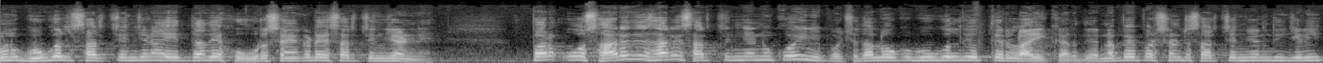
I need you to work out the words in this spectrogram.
ਹੁਣ ਗੂਗਲ ਸਰਚ ਇੰਜਨ ਆ ਇਦਾਂ ਦੇ ਹੋਰ ਸੈਂਕੜੇ ਸਰਚ ਇੰਜਨ ਨੇ। ਪਰ ਉਹ ਸਾਰੇ ਦੇ ਸਾਰੇ ਸਰਚ ਇੰਜਨ ਨੂੰ ਕੋਈ ਨਹੀਂ ਪੁੱਛਦਾ। ਲੋਕ ਗੂਗਲ ਦੇ ਉੱਤੇ ਰਿਲਾਈ ਕਰਦੇ ਆ। 90% ਸਰਚ ਇੰਜਨ ਦੀ ਜਿਹੜੀ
